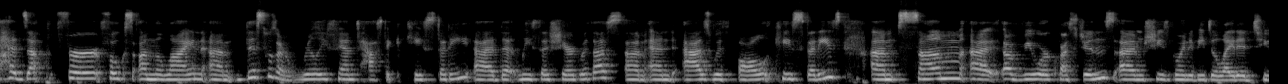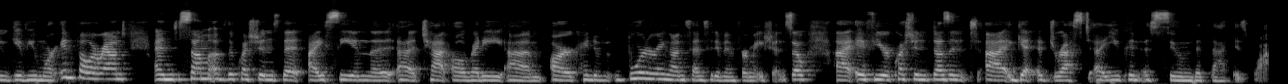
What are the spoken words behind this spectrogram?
heads up for folks on the line. Um, this was a really fantastic case study uh, that Lisa shared with us. Um, and as with all case studies, um, some uh, of your questions um, she's going to be delighted to give you more info around. And some of the questions that I see in the uh, chat already um, are kind of bordering on sensitive information. So uh, if your question doesn't uh, get addressed, you can assume that that is why.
